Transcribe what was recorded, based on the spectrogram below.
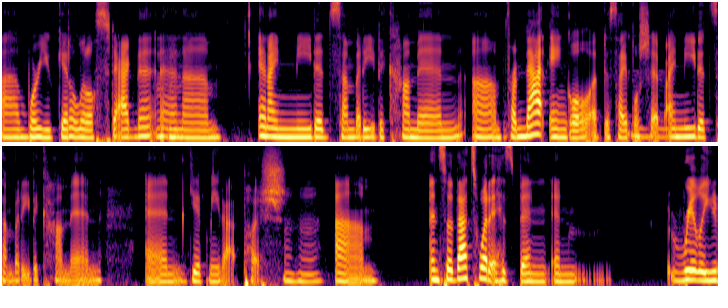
um, where you get a little stagnant, Mhm. and um, and I needed somebody to come in um, from that angle of discipleship. Mhm. I needed somebody to come in and give me that push. Mm-hmm. Um, and so that's what it has been and really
